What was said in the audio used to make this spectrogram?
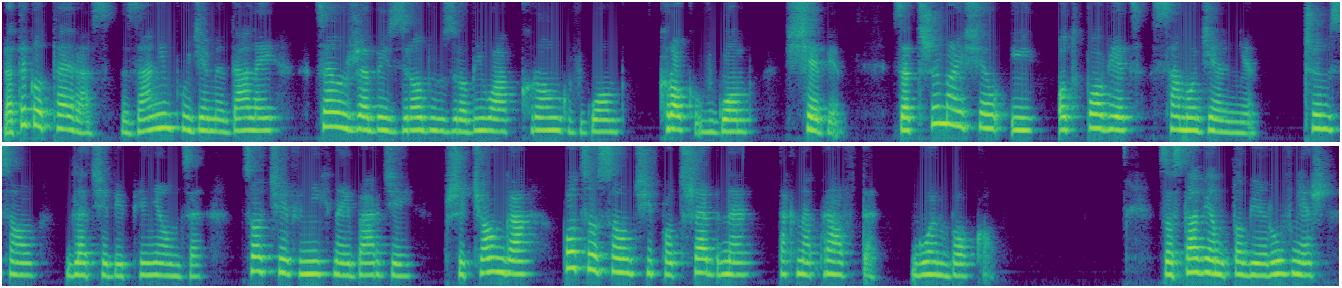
Dlatego teraz, zanim pójdziemy dalej, chcę, żebyś zrobił, zrobiła krąg w głąb, krok w głąb siebie. Zatrzymaj się i odpowiedz samodzielnie, czym są dla Ciebie pieniądze, co Cię w nich najbardziej przyciąga, po co są Ci potrzebne tak naprawdę głęboko. Zostawiam Tobie również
